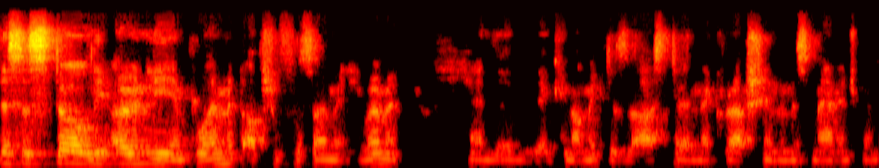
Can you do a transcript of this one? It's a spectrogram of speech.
this is still the only employment option for so many women and the, the economic disaster and the corruption and the mismanagement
